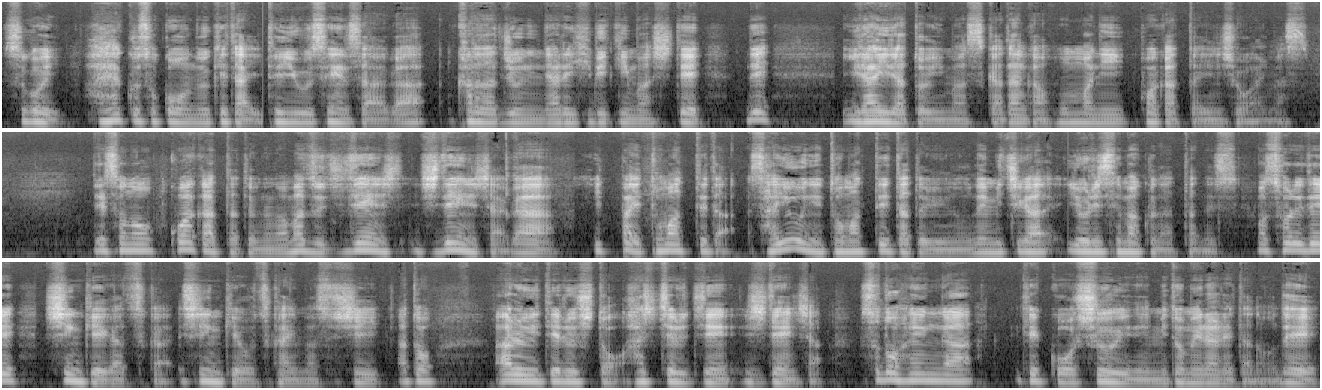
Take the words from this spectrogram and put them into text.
すごい早くそこを抜けたいっていうセンサーが体中に鳴り響きましてでイライラと言いますかなんかほんまに怖かった印象があります。でその怖かったというのがまず自転自転車がいっぱい止まってた左右に止まっていたというので道がより狭くなったんです。まあ、それで神経が使神経を使いますしあと歩いてる人走ってる自転車その辺が結構周囲で認められたので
